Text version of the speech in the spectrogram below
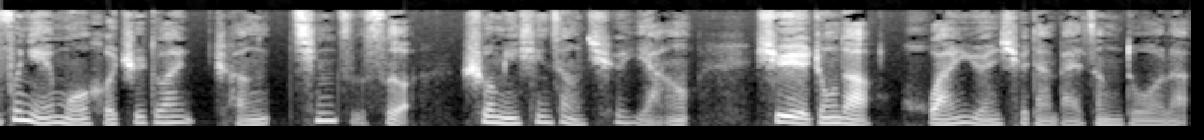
肤黏膜和肢端呈青紫色，说明心脏缺氧，血液中的还原血蛋白增多了。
